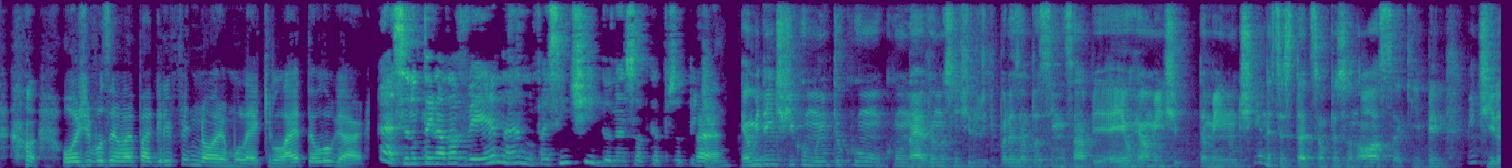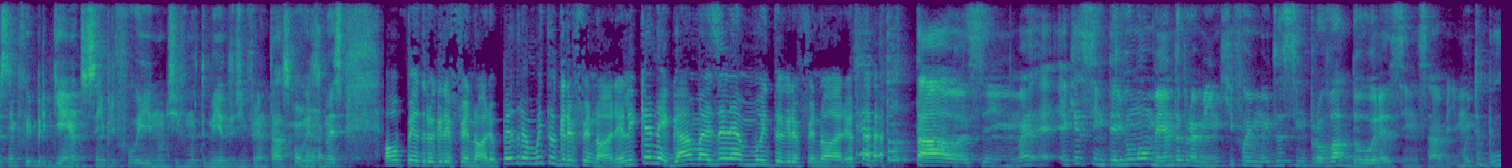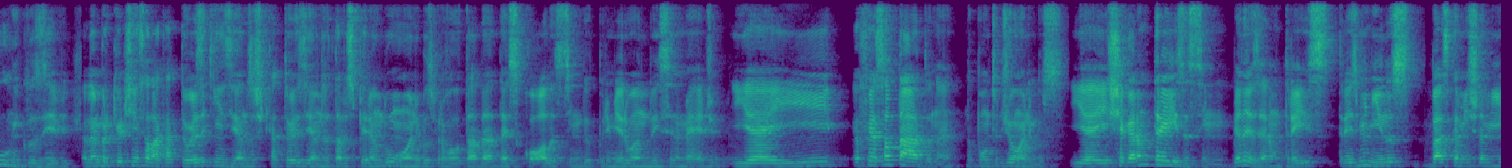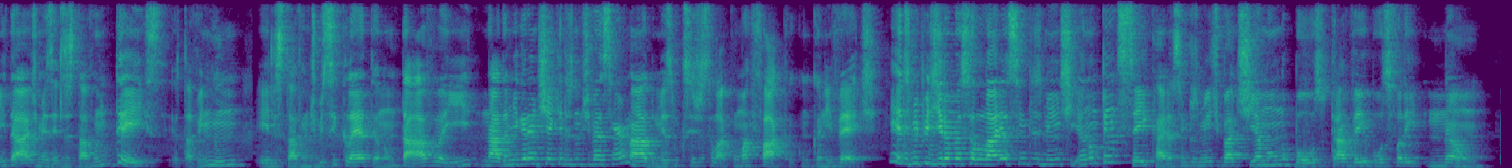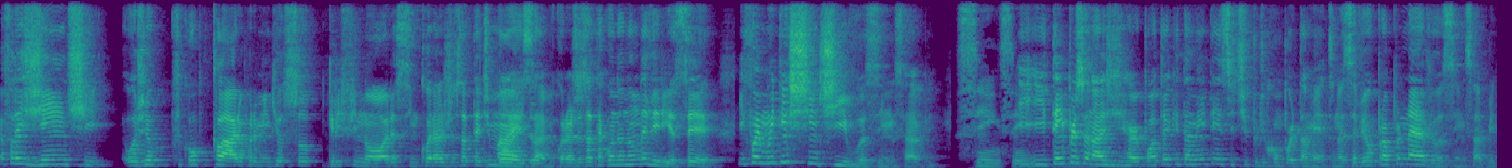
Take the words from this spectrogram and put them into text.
Hoje você vai pra Grifinória, moleque, lá é teu lugar. É, se não tem nada a ver, né? Não faz sentido, né? Só porque a pessoa pediu. É. Eu me identifico muito com, com o Neville no sentido de que, por exemplo, assim, sabe? Eu realmente também não tinha necessidade de ser uma pessoa, nossa, que. Mentira, eu sempre fui briguento, sempre fui. Não tive muito medo de enfrentar as coisas, mas. Olha o Pedro Grifinório. O Pedro é muito Grifinório. Ele quer negar, mas ele é muito Grifinório. É total, assim. Mas é, é que, assim, teve um momento para mim que foi muito, assim, provador, assim, sabe? E muito burro, inclusive. Eu lembro que eu tinha, sei lá, 14, 15 anos, acho que 14 anos, eu tava esperando um ônibus para voltar da, da escola, assim, do primeiro ano do ensino médio. E aí eu fui assaltado, né? No ponto de ônibus. E aí chegaram três, assim. Beleza, eram três, três meninos, basicamente da minha idade, mas eles estavam em três, eu tava em um. Eles estavam de bicicleta, eu não tava, e nada me garantia que eles não tivessem armado, mesmo que seja, sei lá, com uma faca, com canivete. E eles me pediram meu celular e eu simplesmente, eu não pensei, cara, eu simplesmente bati a mão no bolso, travei o bolso e falei, não. Eu falei, gente, hoje eu, ficou claro para mim que eu sou grifinória, assim, corajoso até demais, Doido. sabe? Corajoso até quando eu não deveria ser. E foi muito instintivo, assim, sabe? Sim, sim. E, e tem personagens de Harry Potter que também tem esse tipo de comportamento, né? Você vê o próprio Neville, assim, sabe?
